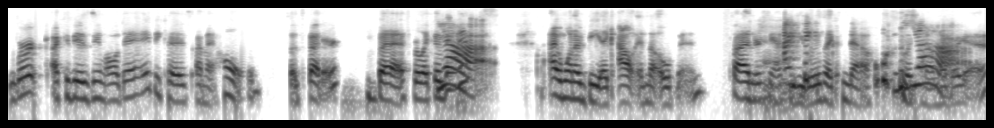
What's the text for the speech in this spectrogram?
Work i could be a zoom all day because i'm at home so it's better. But for like a yeah I want to be like out in the open. So I understand. Yeah. I think, like no, like, yeah. No,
